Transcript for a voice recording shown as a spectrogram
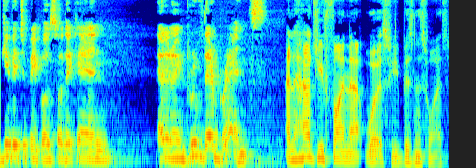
give it to people so they can, I don't know, improve their brands. And how do you find that works for you business wise?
